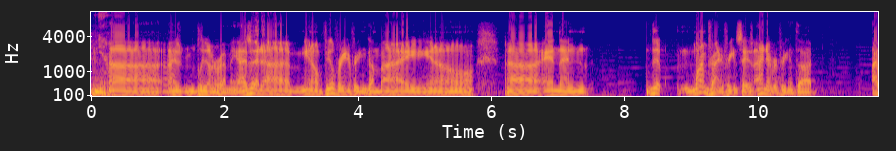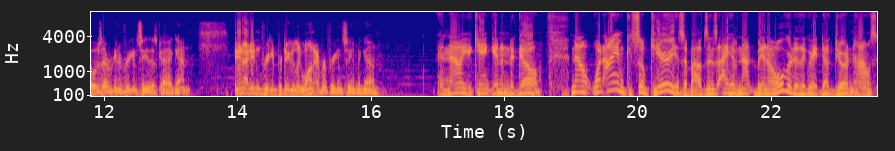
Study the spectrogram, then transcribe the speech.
Yeah. Uh, I, please don't interrupt me. I said, uh, you know, feel free to freaking come by, you know, uh, and then the, what I'm trying to freaking say is I never freaking thought I was ever going to freaking see this guy again. And I didn't freaking particularly want to ever freaking see him again. And now you can't get him to go. Now, what I am so curious about, since I have not been over to the great Doug Jordan house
